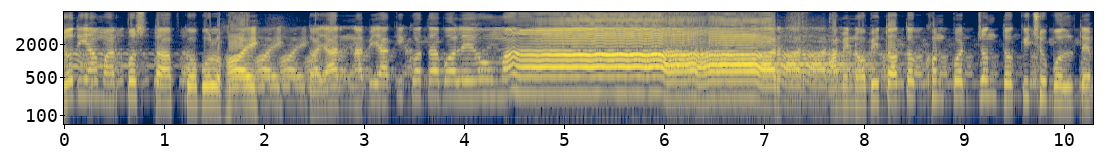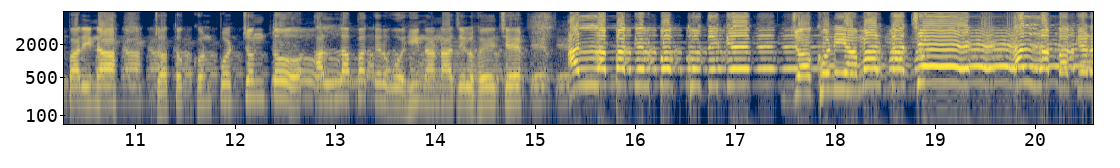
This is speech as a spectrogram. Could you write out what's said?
যদি আমার প্রস্তাব কবুল হয়, দয়ার নাবি কথা বলে, উমার, আমি নবী ততক্ষণ পর্যন্ত কিছু বলতে পারি না। যতক্ষণ পর্যন্ত আল্লাহ পাকের ওহিনা নাজিল হয়েছে। আল্লাহ পাকের পক্ষ থেকে যখনই আমার কাছে আল্লাহ পাকের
